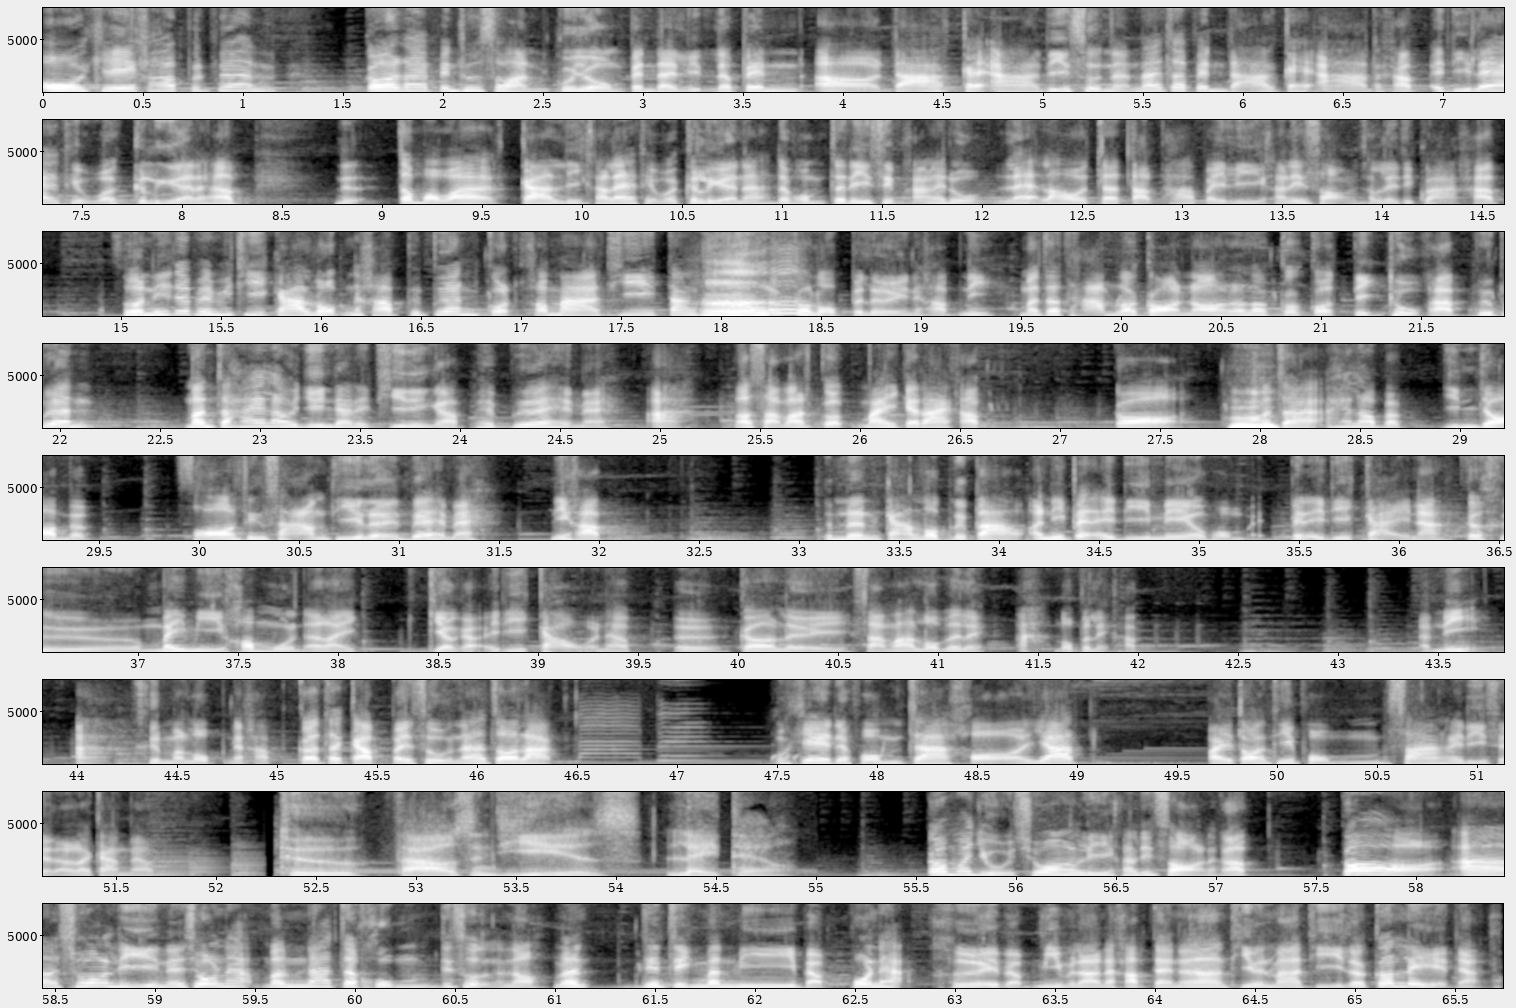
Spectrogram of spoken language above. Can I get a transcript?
โอเคครับเพื่อนๆ ก็ได้เป็นทูตสวรรค์กุยงเป็นไดริสแล้วเป็นอ่าดาร์กไกอาร์ดีที่สุดน่ะน่าจะเป็นดาร์กไกอาร์นะครับไอดีแรกถือว่าเกลือนะครับเดี๋ยวต้องบอกว่าการรีครั้งแรกถือว่าเกลือนะเดี๋ยวผมจะรีสิบครั้งให้ดู และเราจะตัดภาพไปรีครั้งที่สองกันเลยดีกว่าครับ ส่วนนี้จะเป็นวิธีการลบนะครับ เพื่อนๆกดเข้ามาที่ตั้งค่าฮะแล้วก็ลบไปเลยนะครับนี่มันจะถามเราก่อนเนาะแล้วเราก็กดติ๊กถูกครับเพื่อนๆมันจะให้เรายืนยันอีกทีหนึ่งครับเพื่อนๆเห็นไหมอะเราสามารถกดไม่ก็ได้ครับ ก็ฮึมันจะให้เราแบบยินยอมแบบ2ถึง3ทีเลยเพื่อนเห็นไหมนี่ครับดำเนินการลบหรือเปล่า อันนี้เป็น ID เมลผมเป็น ID ไก่นะ ก็คือไม่มีข้อมูลอะไรเกี่ยวกับ ID เก่านะครับ เออ ก็เลยสามารถลบได้เลย อะ ลบไปเลยครับ แบบนี้ อ่าขึ้นมาลบนะครับ ก็จะกลับไปสู่หน้าจอหลัก โอเค เดี๋ยวผมจะขออนุญาตไปตอนที่ผมสร้าง ID เสร็จแล้วแล้วกันนะครับ 2,000 years later. ก็มาอยู่ช่วงรีครั้งที่ 2 นะครับ ก็อ่าช่วงรีในช่วงเนี้ยมันน่าจะคุ้มที่สุดแล้วเนาะมันจริง ๆ มันมีแบบพวกเนี้ยเคยแบบมีมาแล้วนะครับ แต่นานๆทีมันมาทีแล้วก็เลทอะ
